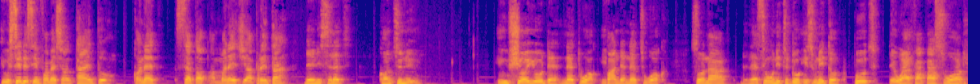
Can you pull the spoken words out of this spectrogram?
You will see this information. Time to connect, set up and manage your printer. Then you select continue. It will show you the network. You found the network. So now the next thing we need to do is we need to put the Wi-Fi password.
